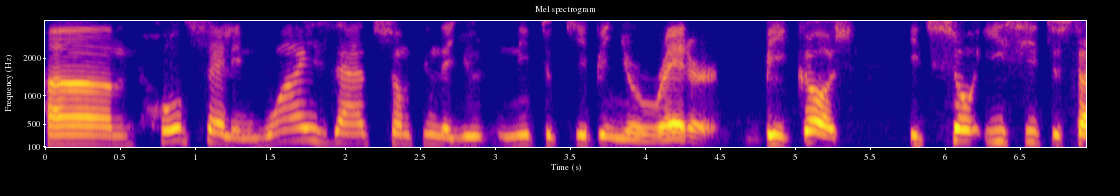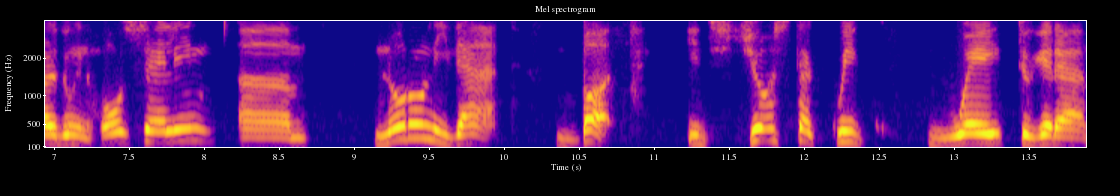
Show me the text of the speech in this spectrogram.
um, wholesaling, why is that something that you need to keep in your radar? Because it's so easy to start doing wholesaling. Um, not only that, but it's just a quick way to get a,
